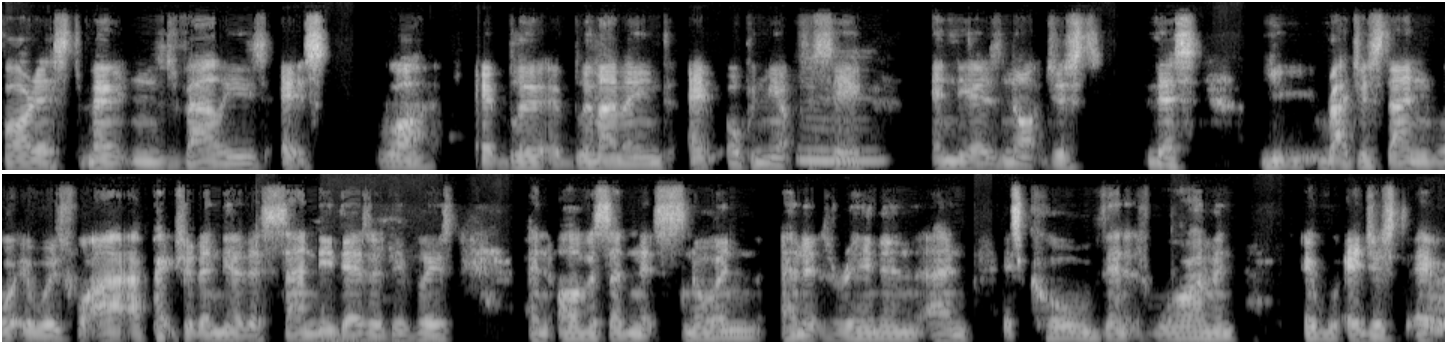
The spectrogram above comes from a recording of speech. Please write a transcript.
forest, mountains, valleys. It's wow! It blew it blew my mind. It opened me up to say Mm, India is not just this you, Rajasthan. What it was, what I, I pictured India, this sandy, deserty place, and all of a sudden it's snowing and it's raining and it's cold, then it's warm, and it it just it,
